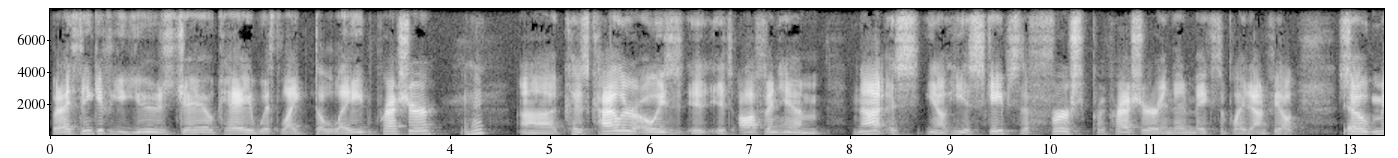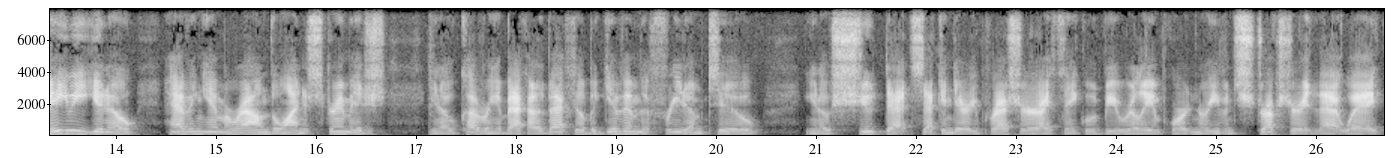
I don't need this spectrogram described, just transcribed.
but I think if you use JOK with like delayed pressure, because mm-hmm. uh, Kyler always it, it's often him not as you know he escapes the first pressure and then makes the play downfield. So yeah. maybe you know having him around the line of scrimmage, you know covering it back out of the backfield, but give him the freedom to you know, shoot that secondary pressure, I think would be really important, or even structure it that way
